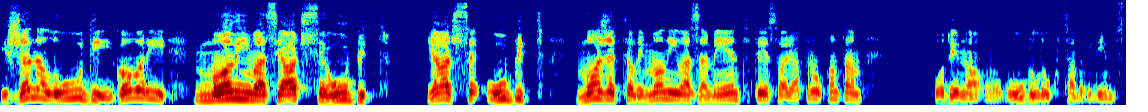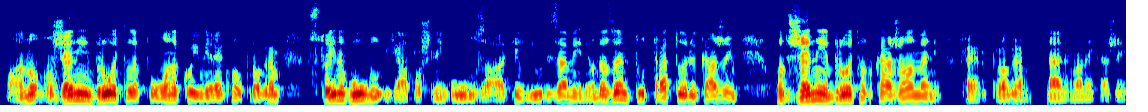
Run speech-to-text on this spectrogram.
I žena ludi i govori, molim vas, ja ću se ubit. Ja ću se ubit. Možete li, molim vas, zamijeniti te stvari? Ja prvo kontam, odem na ono, Google da ukucam da vidim stvarno, ženin broj telefona koji mi je rekla u program, stoji na Google, ja pošaljem Google zahtjev, ljudi zamijeni. Onda zovem tu tratoriju kažem, od žene je broj telefona, kaže on meni, frajer, program, najnormalnije kaže,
